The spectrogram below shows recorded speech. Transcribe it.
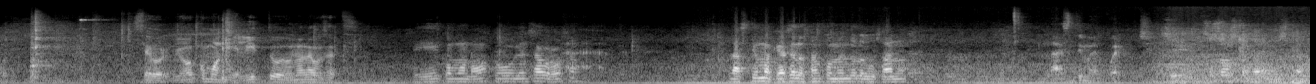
güey. Se durmió como angelito, ¿no la usaste? Sí, cómo no, estuvo bien sabrosa. Lástima que ya se lo están comiendo los gusanos. Lástima el puerco. Sí, esos son los que andaron buscando.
